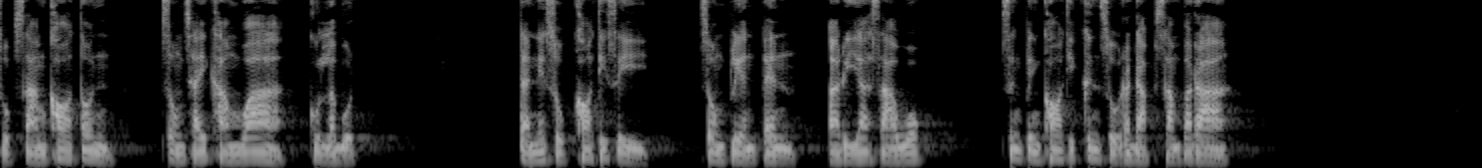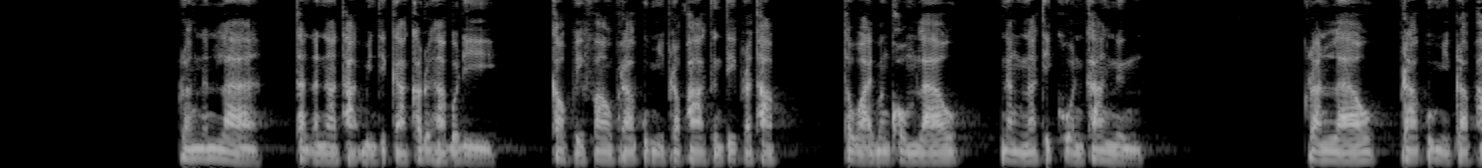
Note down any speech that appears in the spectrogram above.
สุขสามข้อต้น ทรงใช้คำว่ากุลบุตร แต่ในสุขข้อที่สี่ทรงเปลี่ยนเป็นอริยสาวก ซึ่งเป็นข้อที่ขึ้นสู่ระดับสัมปรา ครั้งนั้นแหละท่านอนาถบินทิกาคฤหบดี เข้าไปเฝ้าพระผู้มีพระภาคถึงที่ประทับ ถวายบังคมแล้ว นั่งณที่ควรข้างหนึ่ง ครั้นแล้วพระผู้มีพระภ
